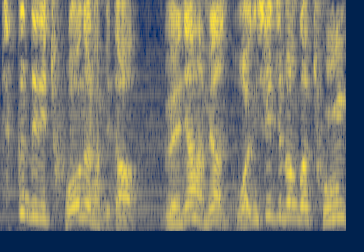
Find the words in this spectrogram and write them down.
측근들이 조언을 합니다. 왜냐하면 원시 지방과 좋은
